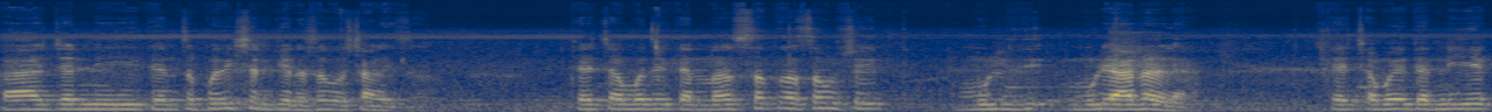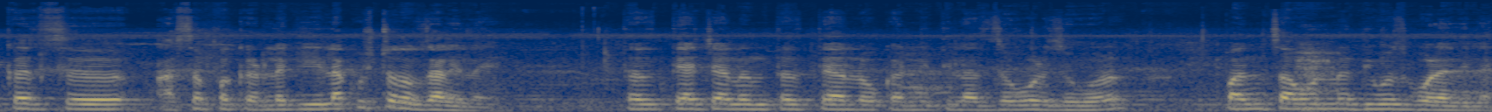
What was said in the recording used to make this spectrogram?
का ज्यांनी त्यांचं परीक्षण केलं सर्व शाळेचं त्याच्यामध्ये त्यांना सतरा संशयित मुली मुली आढळल्या. त्याच्यामध्ये त्यांनी एकच असं पकडलं की हिला कुष्ठरोग झालेला आहे. तर त्याच्यानंतर त्या लोकांनी तिला जवळजवळ पंचावन्न दिवस गोळ्या दिल्या.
